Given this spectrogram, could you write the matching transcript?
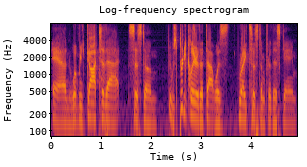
And when we got to that system, it was pretty clear that that was right system for this game.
